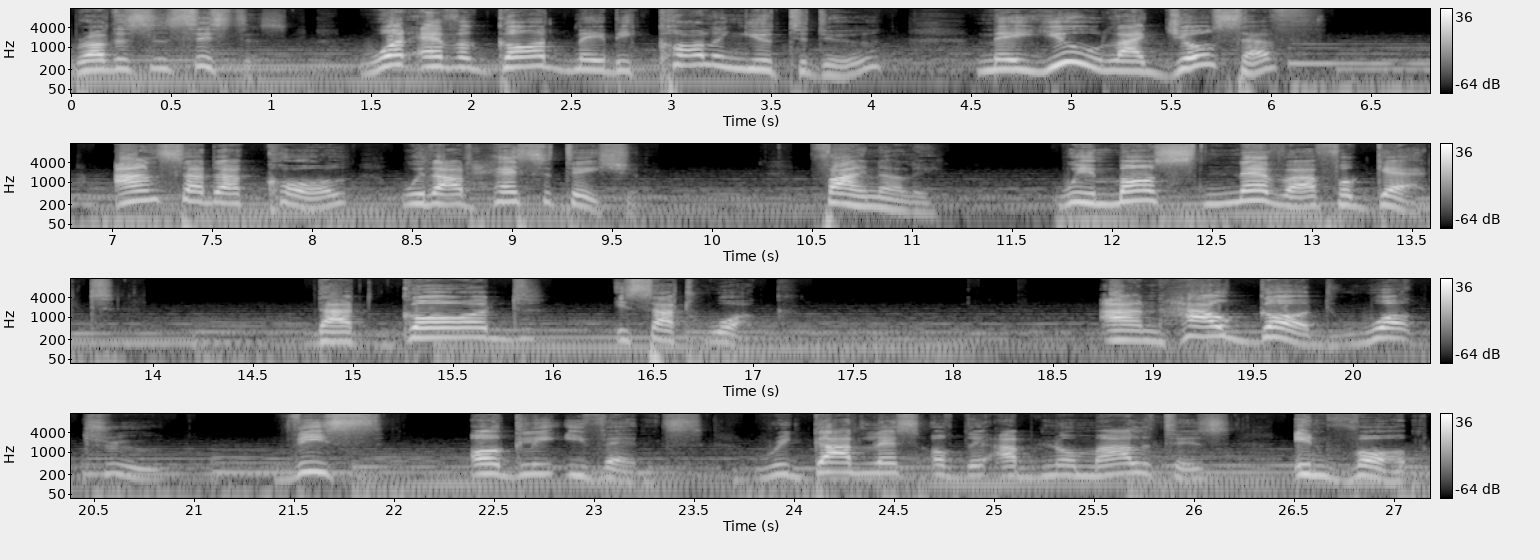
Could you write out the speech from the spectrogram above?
Brothers and sisters, whatever God may be calling you to do, may you, like Joseph, answer that call without hesitation. Finally, we must never forget that God is at work and how God walked through these ugly events, regardless of the abnormalities involved.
